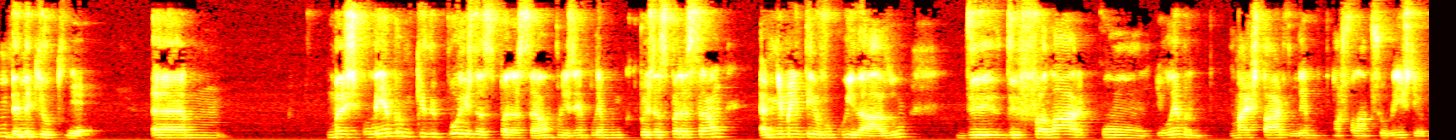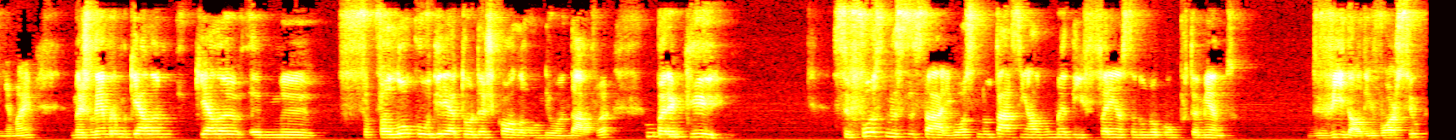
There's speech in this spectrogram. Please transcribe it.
Uhum. daquilo que é. Hum, mas lembro-me que depois da separação, por exemplo, lembro-me que depois da separação a minha mãe teve o cuidado de, de falar com. Eu lembro-me mais tarde, lembro que nós falámos sobre isto, eu e a minha mãe, mas lembro-me que ela, que ela eh, me falou com o diretor da escola onde eu andava para que, se fosse necessário ou se notassem alguma diferença no meu comportamento devido ao divórcio,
